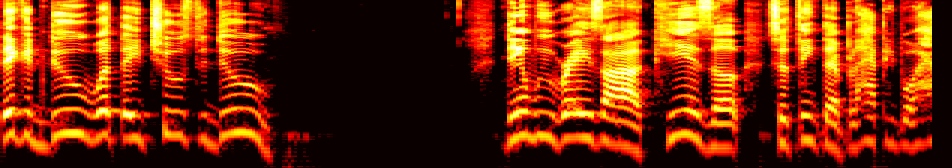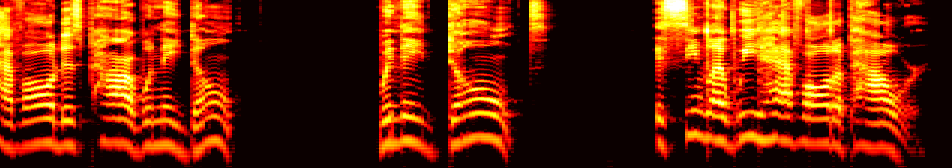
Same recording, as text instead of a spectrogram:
They can do what they choose to do. Then we raise our kids up to think that black people have all this power when they don't. When they don't. It seems like we have all the power.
